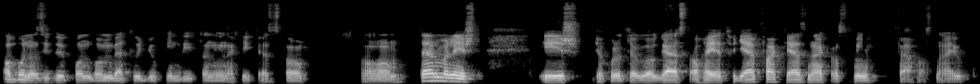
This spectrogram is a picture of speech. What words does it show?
abban az időpontban be tudjuk indítani nekik ezt a, a termelést, és gyakorlatilag a gázt ahelyett, hogy elfákjáznák, azt mi felhasználjuk.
